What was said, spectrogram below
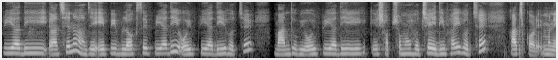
প্রিয়াদি আছে না? যে এপি ব্লগসের প্রিয়াদি, ওই প্রিয়াদির হচ্ছে বান্ধবী। ওই প্রিয়াদিকে সবসময় হচ্ছে এই দিভাই হচ্ছে কাজ করে। মানে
